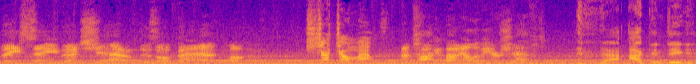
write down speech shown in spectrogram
They say that shaft is a bad mother. Shut your mouth! I'm talking about elevator shaft. I can dig it.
